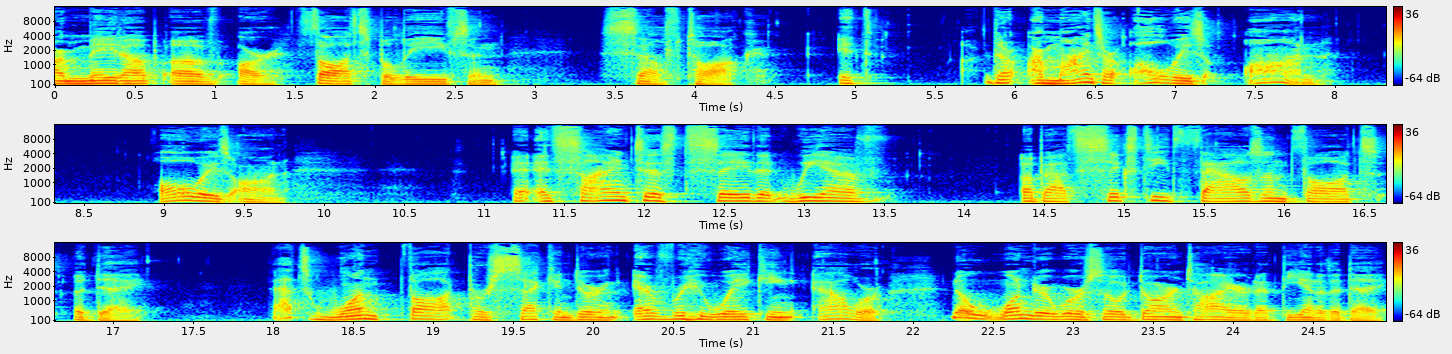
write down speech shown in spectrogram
are made up of our thoughts, beliefs, and self talk. Our minds are always on, always on. And scientists say that we have about 60,000 thoughts a day. That's one thought per second during every waking hour. No wonder we're so darn tired at the end of the day.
